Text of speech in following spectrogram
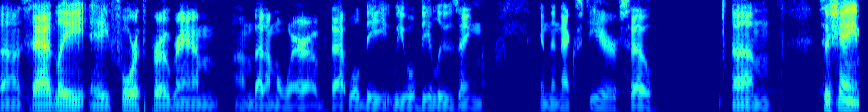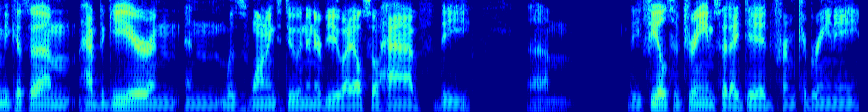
uh, sadly, a fourth program um, that I'm aware of that will be we will be losing in the next year. So, um, it's a shame because um have the gear and and was wanting to do an interview. I also have the um the Fields of Dreams that I did from Cabrini,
